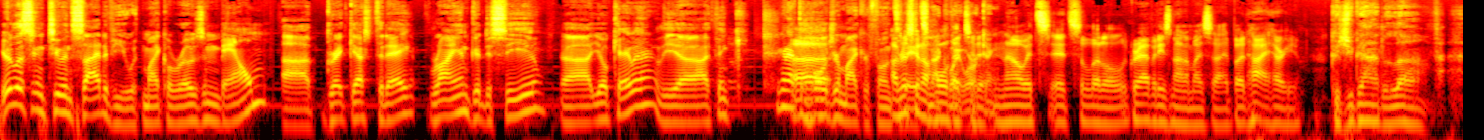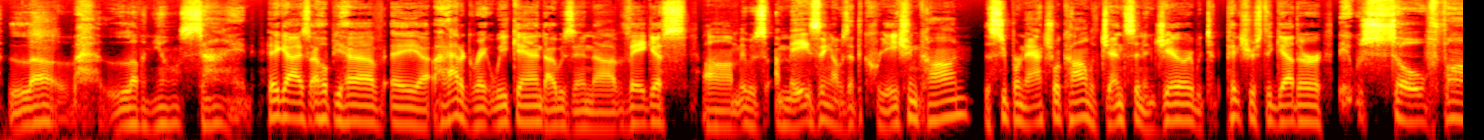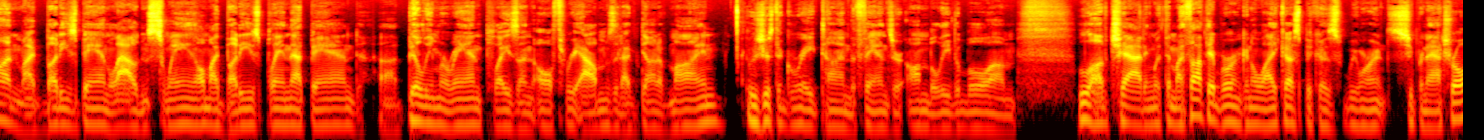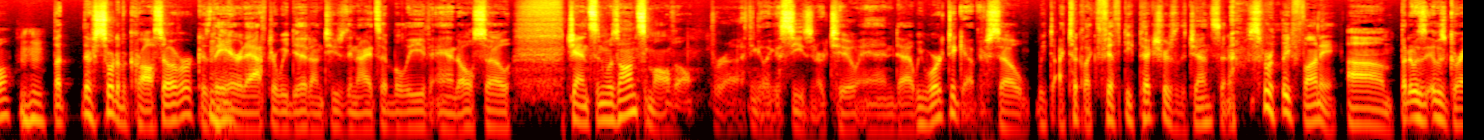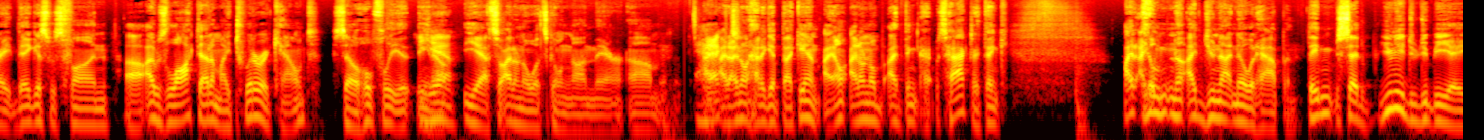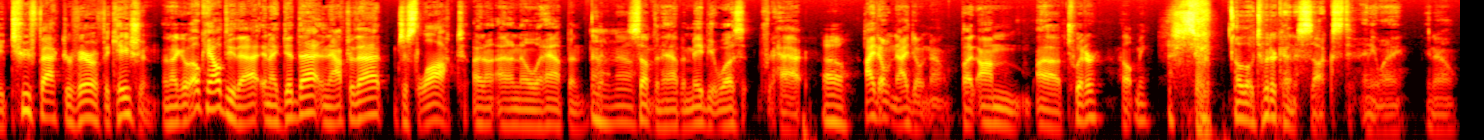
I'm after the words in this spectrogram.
You're listening to Inside of You with Michael Rosenbaum. Uh, great guest today, Ryan. Good to see you. Uh, you okay with The uh, I think you're gonna have to Uh, hold your microphone. I'm today. just gonna it's not hold quite it today. working. No, it's it's a little gravity's not on my side. But hi, how are you? Cause you got love, love, love on your side. Hey guys, I hope you have a uh, I had a great weekend. I was in uh, Vegas. Um, it was amazing. I was at the Creation Con, the Supernatural Con with Jensen and Jared. We took pictures together. It was so fun. My buddy's band, Louden Swain, all my buddies playing that band. Uh, Billy Moran plays on all three albums that I've done of mine. It was just a great time. The fans are unbelievable. Um, love chatting with them. I thought they weren't going to like us because we weren't supernatural, Mhm. but there's sort of a crossover because they Mhm. aired after we did on Tuesday nights, I believe. And also, Jensen was on Smallville for uh, I think like a season or two, and uh, we worked together. So we I took like 50 pictures with Jensen. It was really funny, um, but it was it was great. Vegas was fun. Uh, I was locked out of my Twitter account, so hopefully, it, you Yeah. know, yeah. So I don't know what's going on there. Um, I, I don't know how to get back in. I don't. I don't know. I think it was hacked. I think. I, I don't know. I do not know what happened. They said you need to be a two-factor verification, and I go, okay, I'll do that. And I did that, and after that, just locked. I don't. I don't know what happened. Oh, no. Something happened. Maybe it was hacked. Oh, I don't. I don't know. But um, uh, Twitter help me. Although Twitter kind of sucks anyway. You know,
